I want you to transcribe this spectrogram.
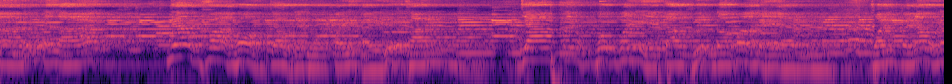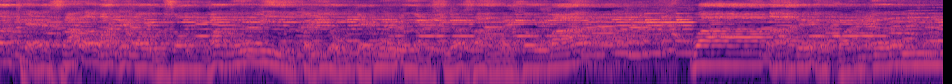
หาเด้อหลาย่างฟ้าห้องเจ้าอย่าลงไปไกลเด้อคำยาไปหลงพงไว้เต่าขึ้นดอกมาแม่วันไปเน่าน้ำแค่สารวัตรให้เราส่งคำเอ้ยไปหลงแก่มือเสือสร้างให้ส่งมาว่ามาเด้อขวัญเอ้ย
